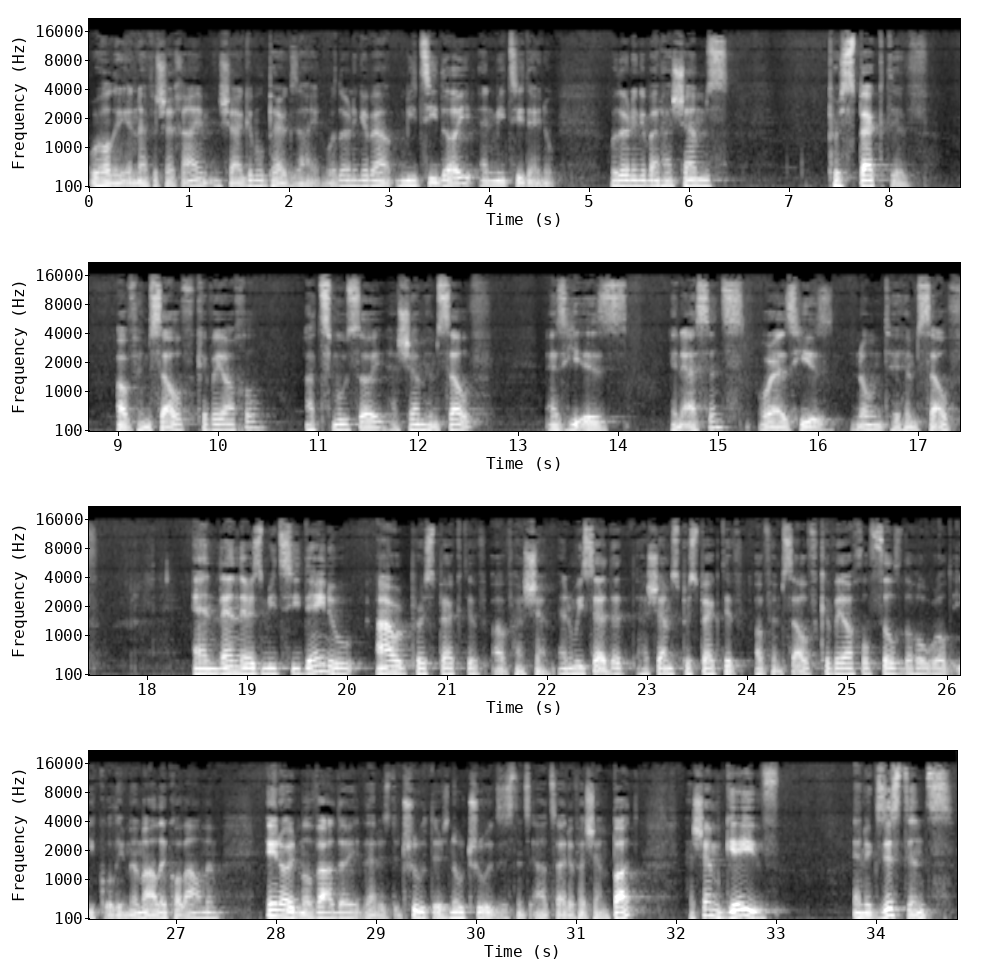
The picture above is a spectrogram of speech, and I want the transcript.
We're holding in Nefesh HaChaim in Shagimel Perek Zayin. We're learning about Mitzidoi and Mitzidenu. We're learning about Hashem's perspective of Himself, Kevayachal, Atzmusoi, Hashem Himself, as He is in essence, or as He is known to Himself. And then there's Mitzidenu, our perspective of Hashem. And we said that Hashem's perspective of Himself, Kevayachal, fills the whole world equally. Memale kol almim, Enoid Malvadai, that is the truth. There's no true existence outside of Hashem. But Hashem gave an existence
